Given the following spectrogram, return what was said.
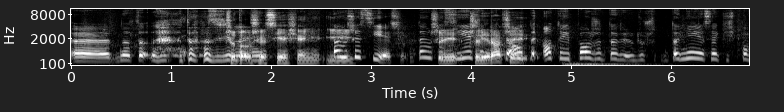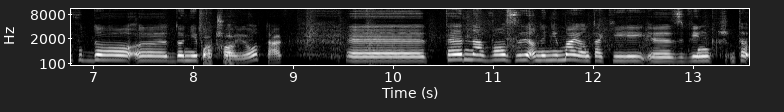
E, no to, to Czy to już jest jesień i... To już jest jesień. To już Czyli- jest jesień. czyli raczej- o, te, o tej porze to już to nie jest jakiś powód do, do niepokoju, tak. E, Te nawozy, one nie mają takiej e, zwiększ... To,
